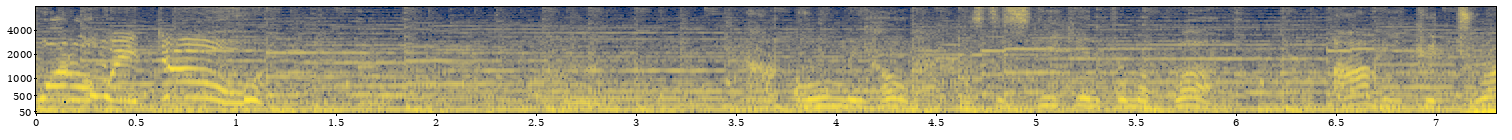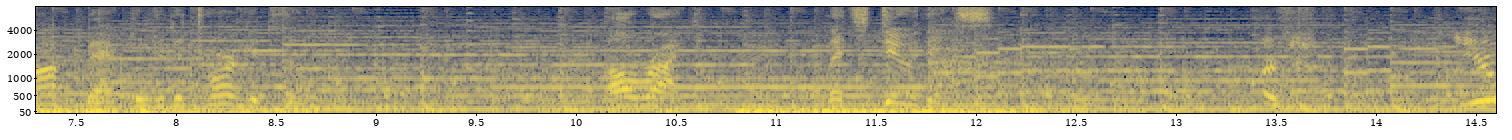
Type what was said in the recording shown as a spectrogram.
What'll we do? Hmm. Our only hope is to sneak in from above. Avi could drop back into the target zone. All right, let's do this. You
